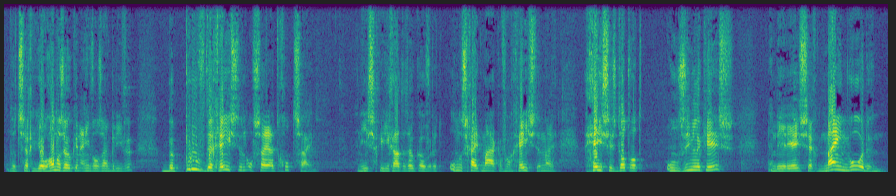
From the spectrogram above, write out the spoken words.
dat zegt Johannes ook in een van zijn brieven. Beproef de geesten of zij uit God zijn. En hier, hier gaat het ook over het onderscheid maken van geesten. Maar geest is dat wat onzienlijk is. En de Heer Jezus zegt, mijn woorden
